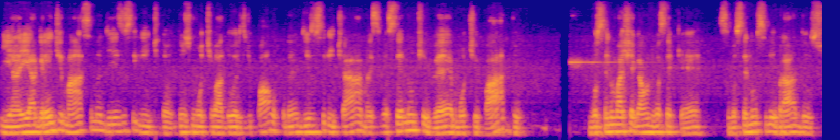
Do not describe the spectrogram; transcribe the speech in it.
e aí a grande máxima diz o seguinte, do, dos motivadores de palco, né, diz o seguinte, ah, mas se você não tiver motivado, você não vai chegar onde você quer. Se você não se livrar dos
